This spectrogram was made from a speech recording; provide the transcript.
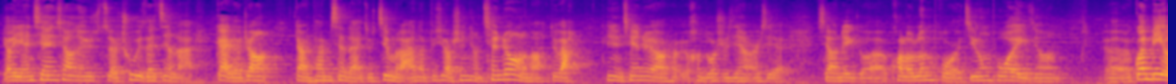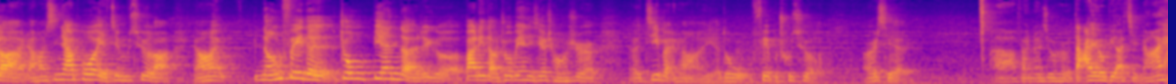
要延签，相当于再出去再进来盖个章，但是他们现在就进不来那，必须要申请签证了嘛，对吧？申请签证要很多时间，而且。像这个 Kuala Lumpur（、吉隆坡已经呃关闭了，然后新加坡也进不去了，然后能飞的周边的这个巴厘岛周边的一些城市，呃基本上也都飞不出去了，而且啊反正就是大家又比较紧张。哎呀，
